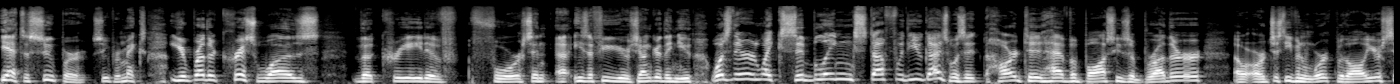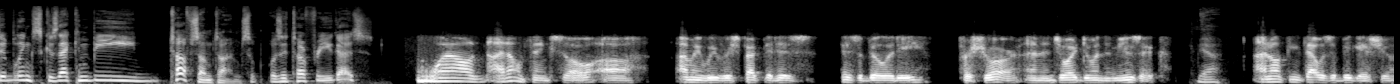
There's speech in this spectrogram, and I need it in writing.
yeah, it's a super super mix. Your brother Chris was the creative force, and uh, he's a few years younger than you. Was there like sibling stuff with you guys? Was it hard to have a boss who's a brother, or, or just even work with all your siblings? Because that can be tough sometimes. Was it tough for you guys? Well, I don't think so. Uh, I mean, we respected his his ability for sure and enjoyed doing the music. Yeah. I don't think that was a big issue.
